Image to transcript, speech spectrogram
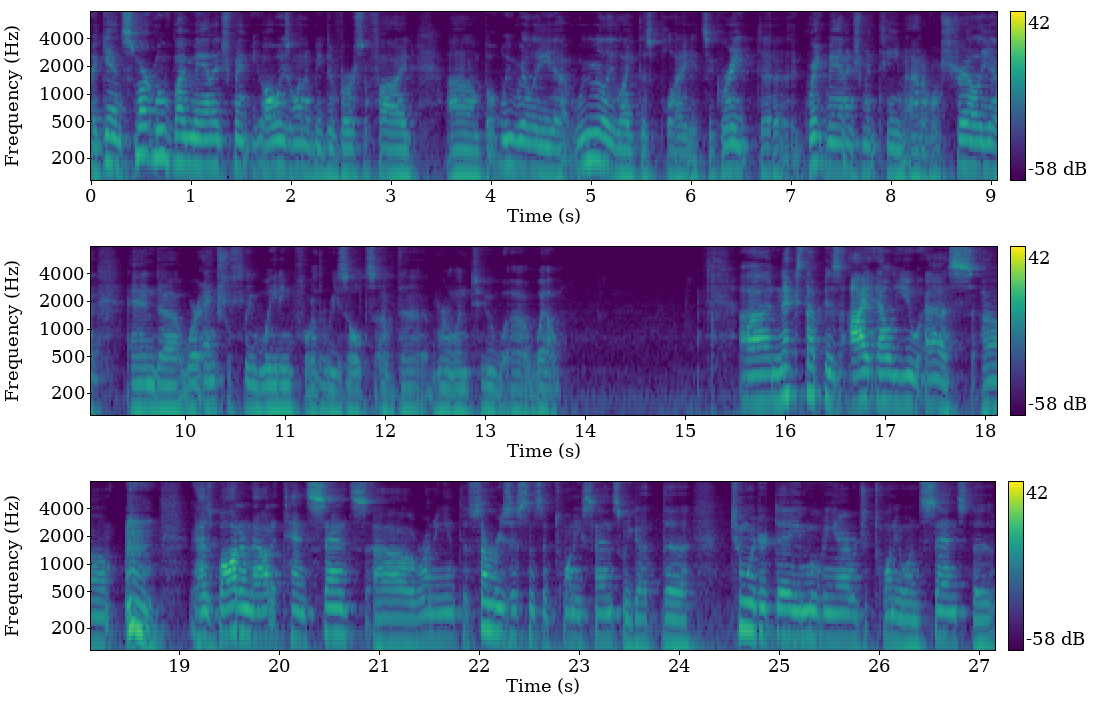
again, smart move by management. You always want to be diversified, um, but we really uh, we really like this play. It's a great uh, great management team out of Australia, and uh, we're anxiously waiting for the results of the Merlin 2 uh, well. Uh, next up is ILUS. Uh, has bottomed out at 10 cents, uh, running into some resistance at 20 cents. We got the 200 day moving average at 21 cents, the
